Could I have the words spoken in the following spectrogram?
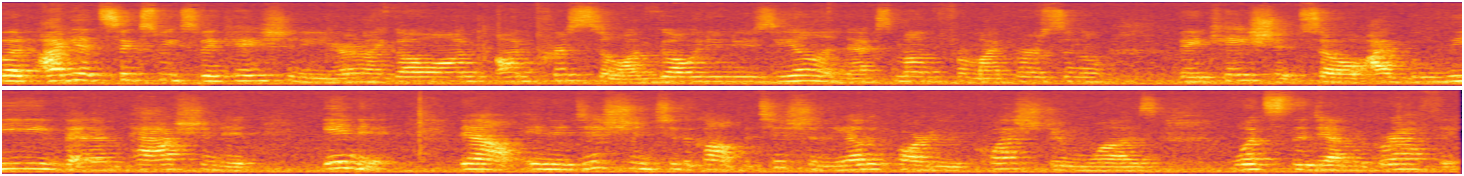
But I get six weeks vacation a year and I go on, on Crystal. I'm going to New Zealand next month for my personal vacation. So I believe and I'm passionate in it. Now, in addition to the competition, the other part of your question was, what's the demographic?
